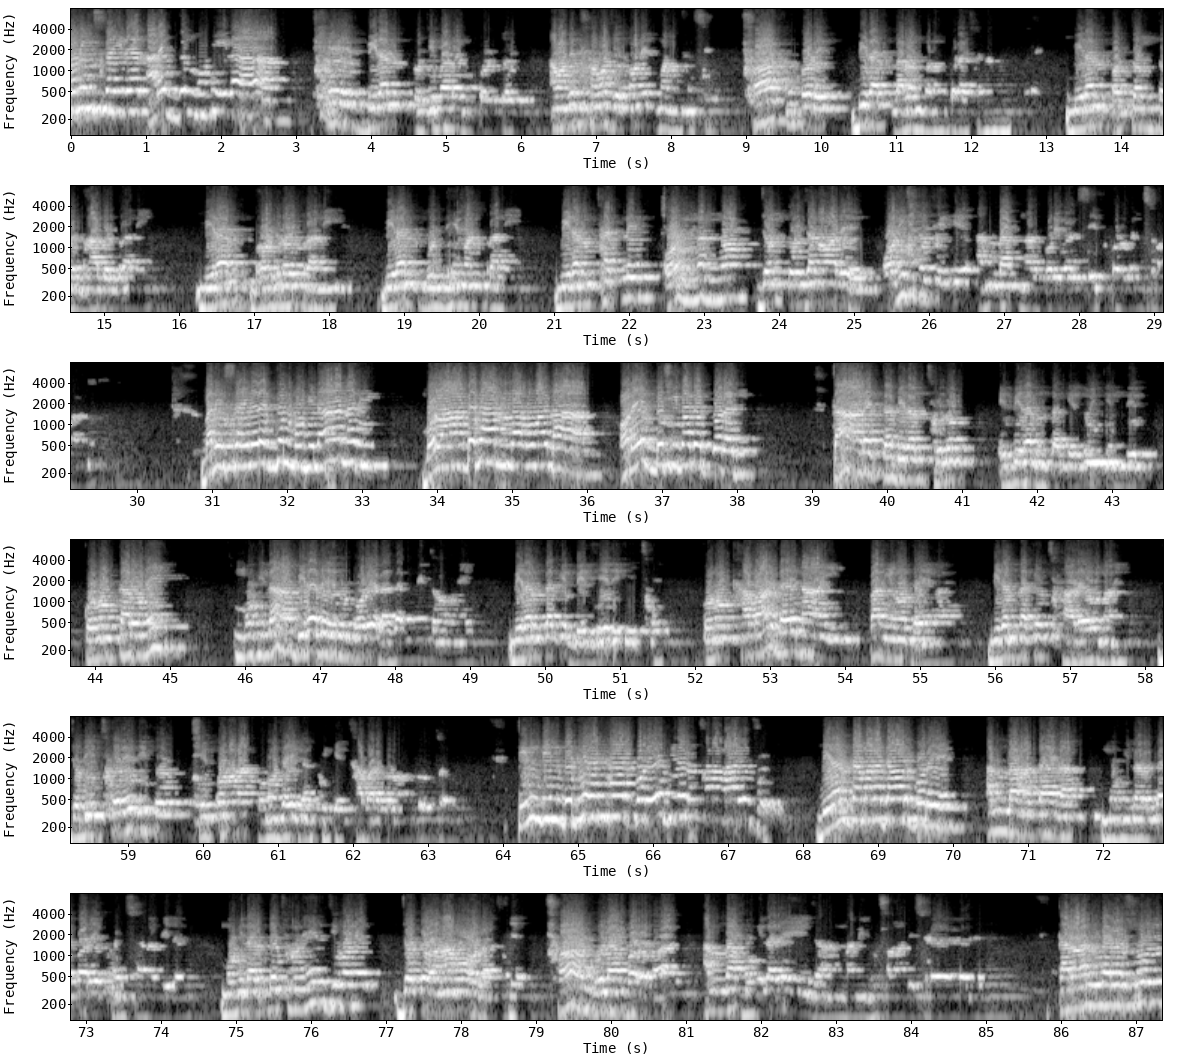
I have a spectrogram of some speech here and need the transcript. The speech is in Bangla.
বনি ইসরাইলের আরেকজন মহিলা বিড়াল প্রতিপালন করত। আমাদের সমাজের অনেক মানুষ আছে, সব করে বিড়াল লালন পালন করেছে না বিড়াল অত্যন্ত ভালো প্রাণী, বিড়াল ভদ্র প্রাণী, বিড়াল বুদ্ধিমান প্রাণী, বিড়াল থাকলে অন্যান্য জন্তু জানোয়ারের অনিষ্ট থেকে আল্লাহ আপনার পরিবার সেভ করবেন, সুবহানাল্লাহ। বানি ইসরাইলের একজন মহিলা, নারী। বড় অনেক বেশি করেন। তার একটা বিড়াল ছিল। এই বিড়ালটাকে দুই, তিন দিন কোন কারণে মহিলা বিড়ালের উপরে রাগান্বিত হয়ে বিড়ালটাকে বেঁধে রেখেছে। কোন খাবার দেয় নাই পানীয় দেয় নাই। বিড়ালটাকে ছাড়েও নাই। যদি ছেড়ে দিত সে কোনো কোনো জায়গা থেকে খাবার গ্রহণ করত। তিন দিন বেঁধে রাখার পরে বিড়াল ছাড়া মারা গেছে। বিড়ালটা মারা যাওয়ার পরে আল্লাহ তাআলা মহিলার ব্যাপারে ফয়সালা দিলেন। মহিলার পেছনের জীবনের যত আমল আছে সবগুলা বরবাদ আল্লাহ মহিলারে জাহান্নামী ঘোষণা দিছে। কারণ আল্লাহ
